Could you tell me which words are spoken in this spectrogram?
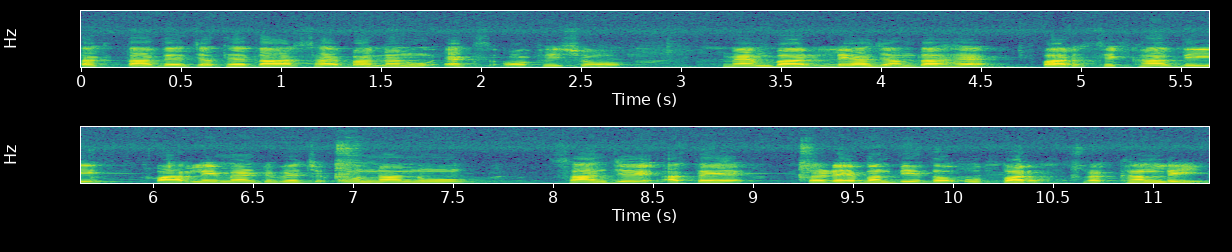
ਤਖਤਾਂ ਦੇ ਜਥੇਦਾਰ ਸਾਹਿਬਾਨਾਂ ਨੂੰ ਐਕਸ ਆਫੀਸ਼ੋ ਮੈਂਬਰ ਲਿਆ ਜਾਂਦਾ ਹੈ, ਪਰ ਸਿੱਖਾਂ ਦੀ ਪਾਰਲੀਮੈਂਟ ਵਿੱਚ ਉਹਨਾਂ ਨੂੰ ਸਾਂਝੇ ਅਤੇ ਤੜੇਬੰਦੀ ਤੋਂ ਉੱਪਰ ਰੱਖਣ ਲਈ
